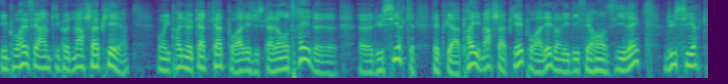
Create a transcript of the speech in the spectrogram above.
ils pourraient faire un petit peu de marche à pied. Hein. Bon, ils prennent le 4x4 pour aller jusqu'à l'entrée euh, du cirque, et puis après, ils marchent à pied pour aller dans les différents îlets du cirque.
